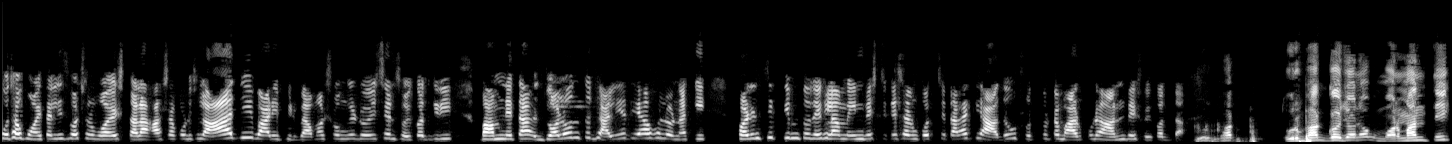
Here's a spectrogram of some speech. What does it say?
কোথাও পঁয়তাল্লিশ বছর বয়স, তারা আশা করেছিল আজই বাড়ি ফিরবে। আমার সঙ্গে রয়েছেন সৈকতগিরি বাম নেতা জ্বলন্ত জ্বালিয়ে দেওয়া হলো নাকি? ফরেন্সিক টিম তো দেখলাম ইনভেস্টিগেশন করছে, তারা কি আদৌ সত্যটা বার করে আনবে সৈকতদা? দুর্ভাগ্যজনক, মর্মান্তিক,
